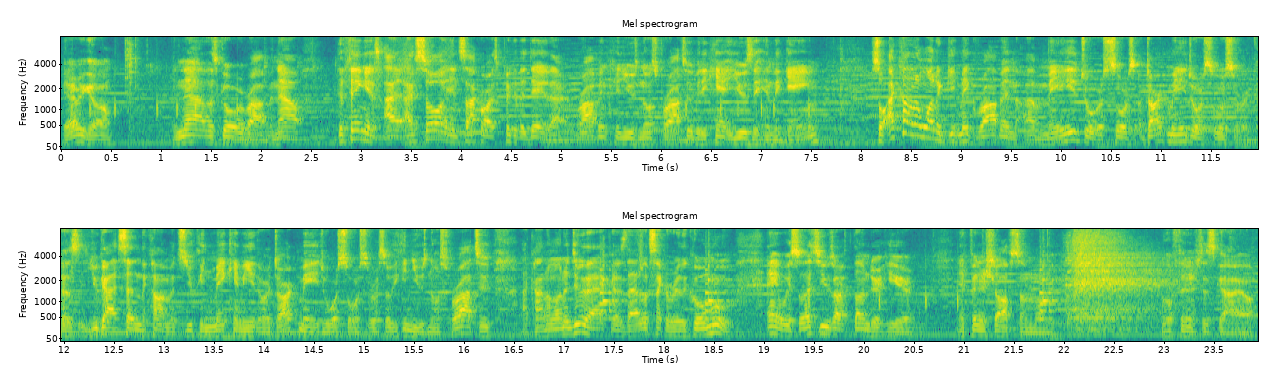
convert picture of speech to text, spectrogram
There we go. And now let's go with Robin. Now, the thing is, I, I saw in Sakurai's pick of the day that Robin can use Nosferatu, but he can't use it in the game. So I kind of want to make Robin a mage or a sorcerer, a dark mage or a sorcerer, because you guys said in the comments you can make him either a dark mage or a sorcerer, so he can use Nosferatu. I kind of want to do that because that looks like a really cool move. Anyway, so let's use our thunder here and finish off someone. We'll finish this guy off.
